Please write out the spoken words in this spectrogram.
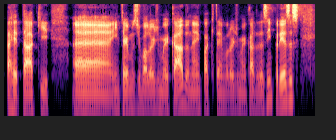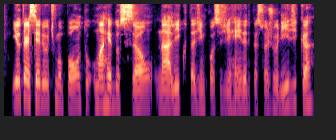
acarretar aqui é, em termos de valor de mercado, né, impactar em valor de mercado das empresas. E o terceiro e último ponto, uma redução na alíquota de imposto de renda de pessoa jurídica,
